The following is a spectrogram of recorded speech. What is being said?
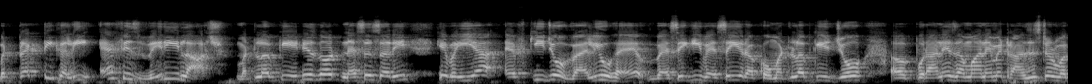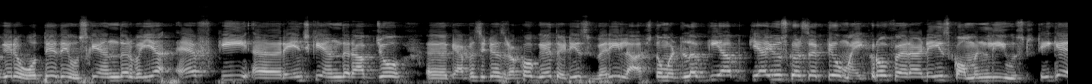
but practically F is very large मतलब कि इट इज़ नॉट नेसेसरी कि भैया एफ़ की जो वैल्यू है, वैसे की वैसे ही रखो। मतलब कि जो पुराने जमाने में ट्रांजिस्टर वगैरह होते थे, उसके अंदर भैया एफ़ की रेंज के अंदर आप जो कैपेसिटेंस रखोगे तो इट इज़ वेरी लार्ज तो मतलब कि आप क्या यूज़ कर सकते हो? Micro farad is commonly use ठीक है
